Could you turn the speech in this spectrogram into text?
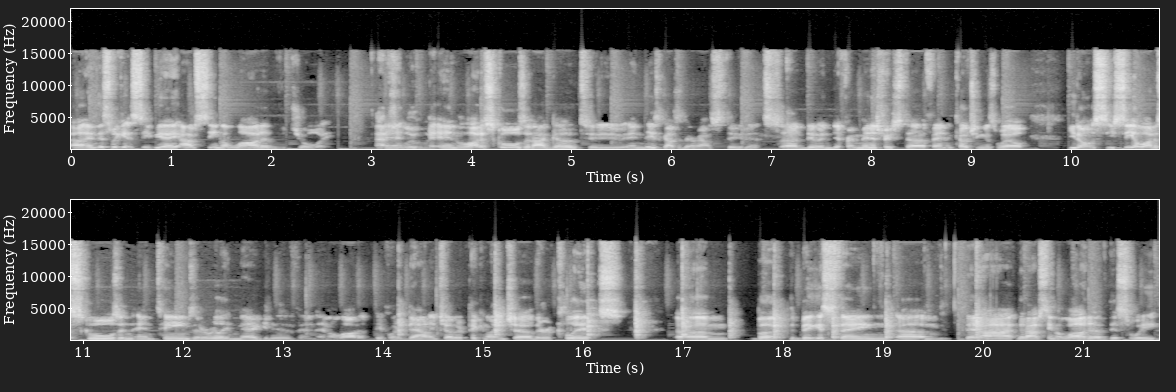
and this week at CBA, I've seen a lot of joy. Absolutely. And, and a lot of schools that I go to, and these guys have been around students uh, doing different ministry stuff and, coaching as well. You don't you see a lot of schools and, and teams that are really negative, and, and a lot of people are down each other, picking on each other, cliques. Um, but the biggest thing um, that I that I've seen a lot of this week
